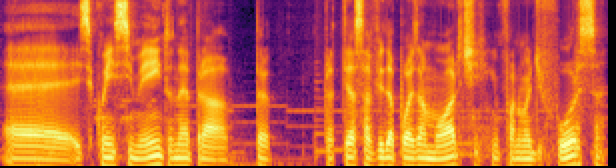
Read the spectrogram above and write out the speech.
é, esse conhecimento, né, para ter essa vida após a morte em forma de força.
